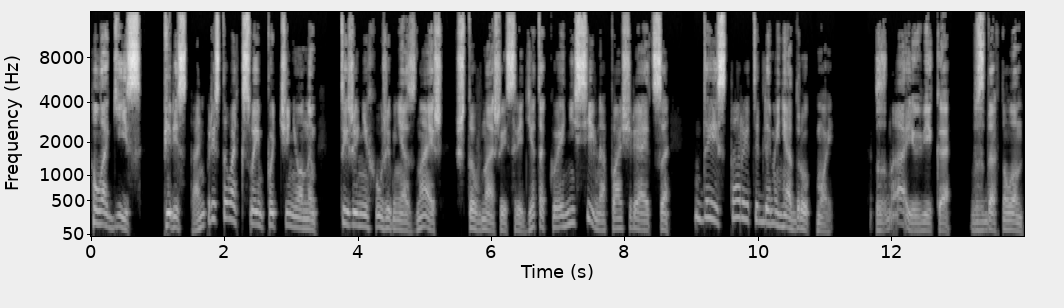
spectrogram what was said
«Лагис, перестань приставать к своим подчиненным. Ты же не хуже меня знаешь, что в нашей среде такое не сильно поощряется. Да и старый ты для меня, друг мой». «Знаю, Вика», – вздохнул он.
